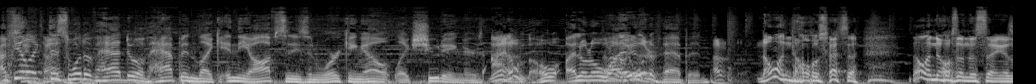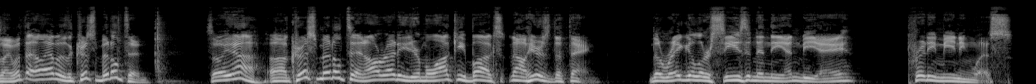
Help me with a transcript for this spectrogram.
I feel like time? this would have had to have happened like in the off season, working out, like shooting or. Yeah. I don't know. I don't know why don't know it would have happened. No one knows. That's a no one knows on this thing. Is like what the hell happened to Khris Middleton? So yeah, uh, Khris Middleton already your Milwaukee Bucks. Now here's the thing: the regular season in the NBA pretty meaningless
